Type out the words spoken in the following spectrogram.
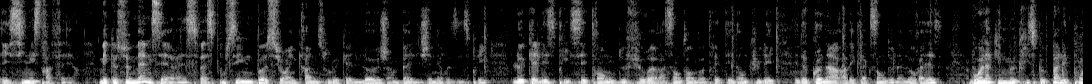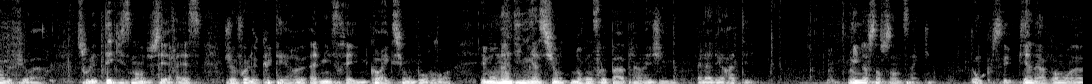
Et sinistre affaire. Mais que ce même CRS fasse pousser une bosse sur un crâne sous lequel loge un bel et généreux esprit, lequel esprit s'étrangle de fureur à s'entendre traiter d'enculé et de connard avec l'accent de la Lorraise, voilà qu'il ne me crispe pas les points de fureur. Sous le déguisement du CRS, je vois le cutéreux administrer une correction aux bourgeois, et mon indignation ne ronfle pas à plein régime. Elle a des ratés. 1965. Donc c'est bien avant euh,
